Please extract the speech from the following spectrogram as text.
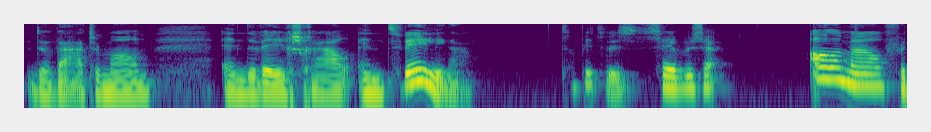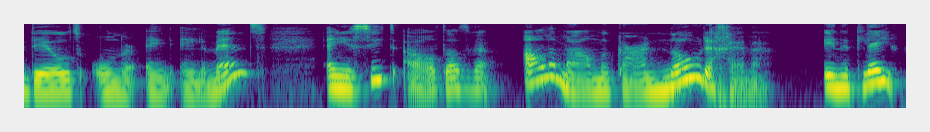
de waterman en de weegschaal en tweelingen. Ze hebben ze allemaal verdeeld onder één element. En je ziet al dat we allemaal elkaar nodig hebben in het leven.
